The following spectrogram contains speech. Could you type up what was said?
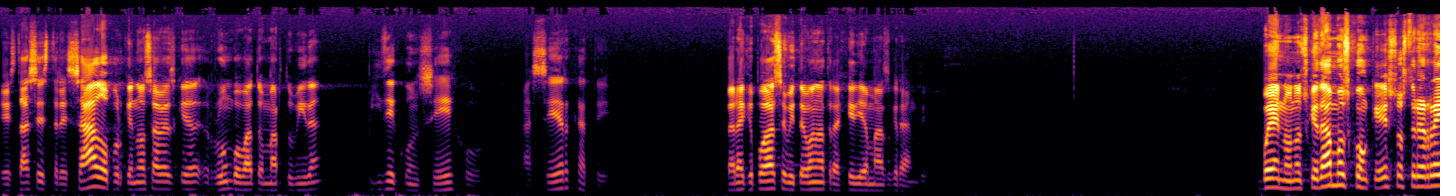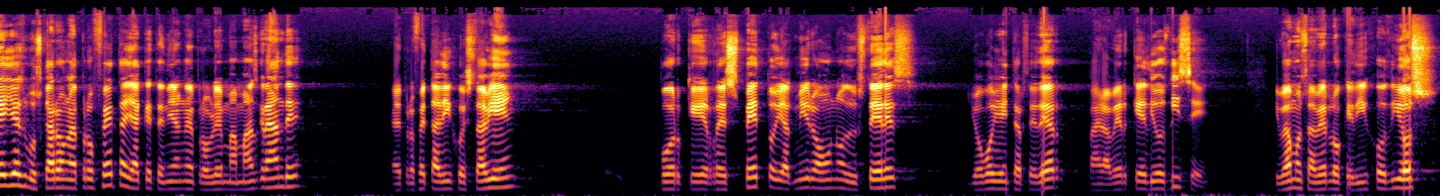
estás estresado porque no sabes qué rumbo va a tomar tu vida, pide consejo, acércate para que puedas evitar una tragedia más grande. Bueno, nos quedamos con que estos tres reyes buscaron al profeta ya que tenían el problema más grande. El profeta dijo, está bien, porque respeto y admiro a uno de ustedes, yo voy a interceder para ver qué Dios dice. Y vamos a ver lo que dijo Dios.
